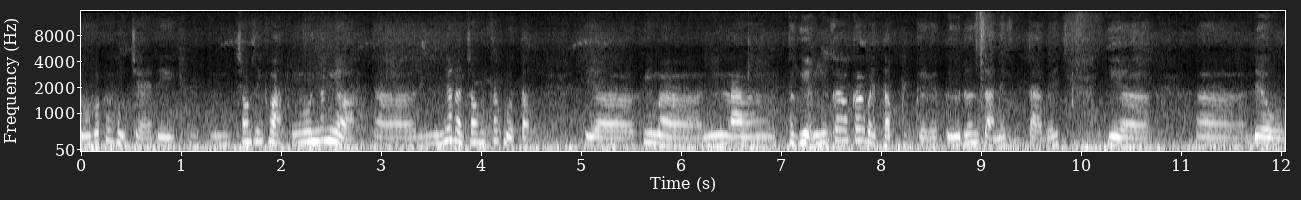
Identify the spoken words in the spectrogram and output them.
đối với các cầu trẻ thì trong sinh hoạt cũng luôn nhắc nhở, à, nhất là trong các buổi tập thì khi mà như là thực hiện những các các bài tập kể từ đơn giản đến phức tạp ấy thì đều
